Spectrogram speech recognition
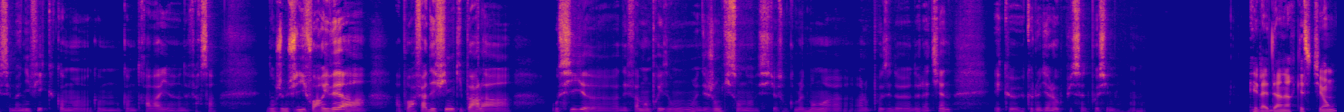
c'est magnifique comme travail de faire ça. Donc je me suis dit, il faut arriver à, pouvoir faire des films qui parlent aussi euh, à des femmes en prison et des gens qui sont dans des situations complètement euh, à l'opposé de, la tienne et que, le dialogue puisse être possible. Et la dernière question,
